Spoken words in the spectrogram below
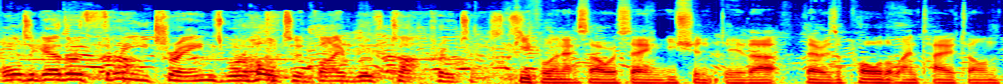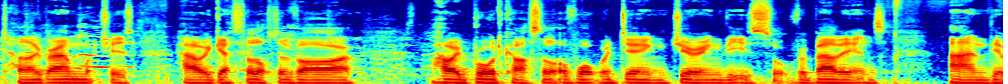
Altogether, three trains were halted by rooftop protests. People in XR were saying you shouldn't do that. There was a poll that went out on Telegram, which is how we get a lot of our, how we broadcast a lot of what we're doing during these sort of rebellions. And the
